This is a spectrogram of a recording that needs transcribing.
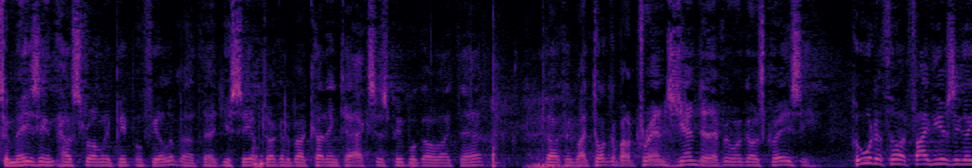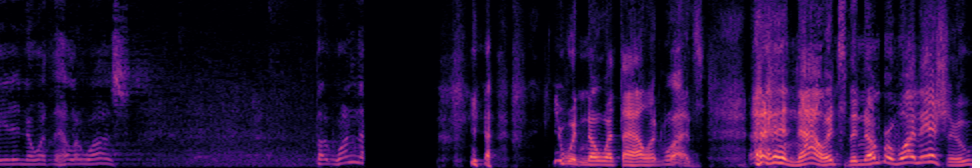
It's amazing how strongly people feel about that. You see, I'm talking about cutting taxes. People go like that. Talking about talk about transgender. Everyone goes crazy. Who would have thought five years ago you didn't know what the hell it was? But one. yeah, you wouldn't know what the hell it was. And now it's the number one issue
